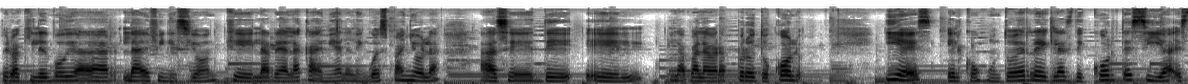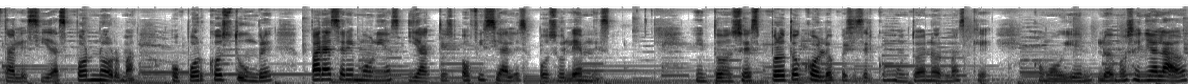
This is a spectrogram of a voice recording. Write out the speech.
Pero aquí les voy a dar la definición que la Real Academia de la Lengua Española hace de la palabra protocolo y es el conjunto de reglas de cortesía establecidas por norma o por costumbre para ceremonias y actos oficiales o solemnes. Entonces, protocolo pues es el conjunto de normas que, como bien lo hemos señalado,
